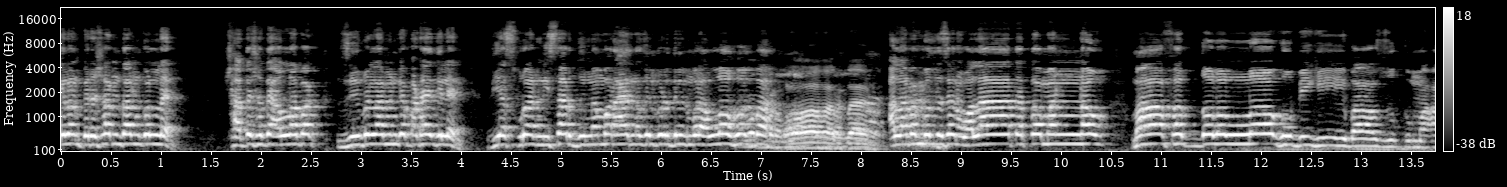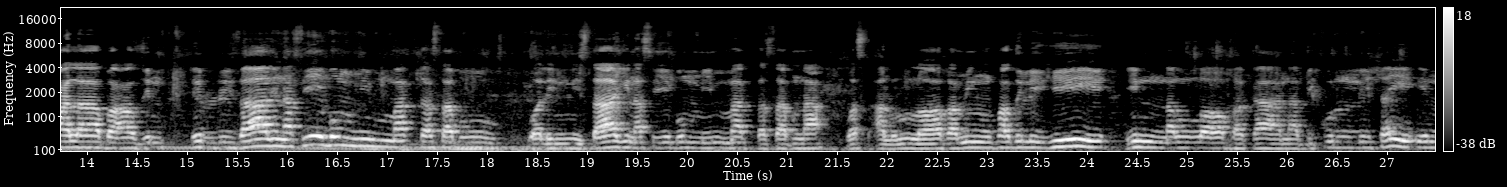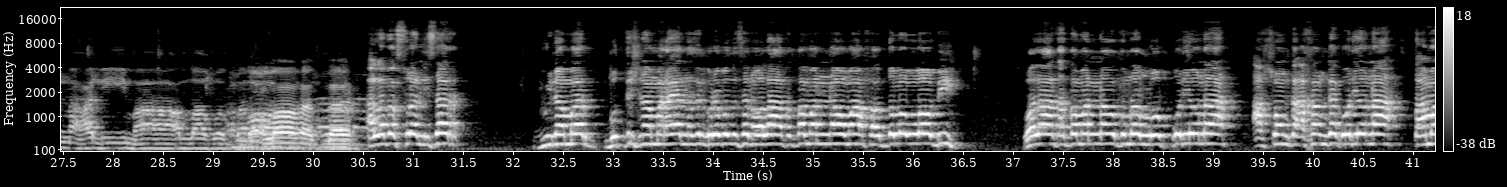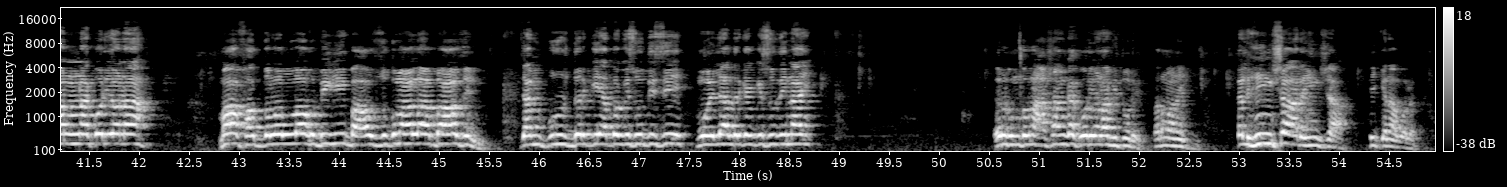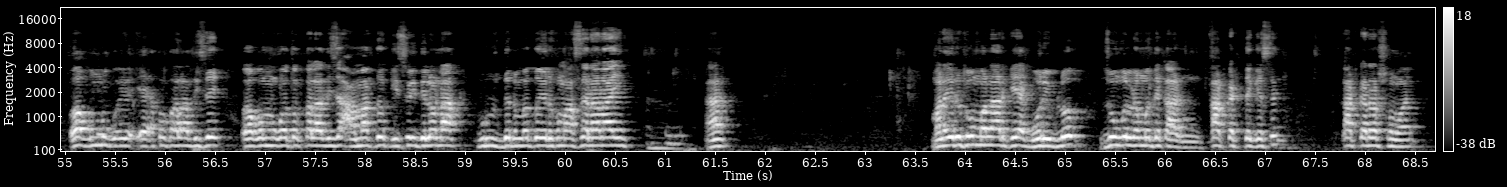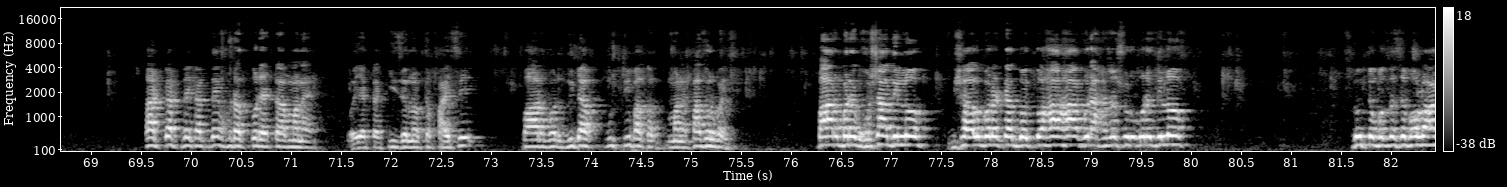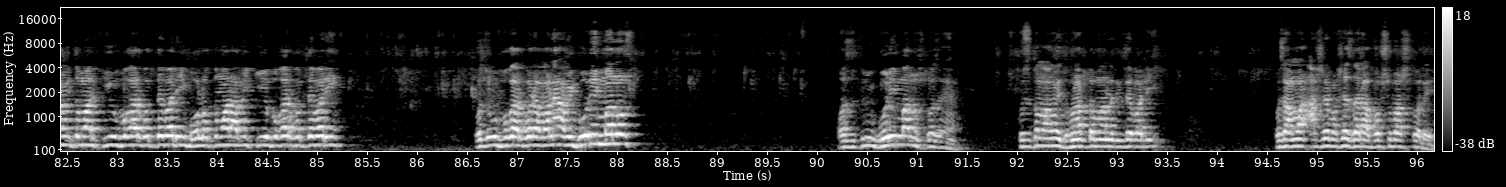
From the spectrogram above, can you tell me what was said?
গেলেন পেরেশান দান করলেন। সাথে সাথে আল্লাহ পাক জিবরাইল আমিনকে পাঠিয়ে দিলেন। দিয়া সূরা নিসার দুই নম্বর আয়াত নাযিল করে দিলেন বলে আল্লাহু আকবার। আল্লাহু আকবার আল্লাহ পাক বলতেছেন ওয়ালা তাতামান্নাও মা ফাদ্দালাল্লাহু বিহি বাযুকুম আলা বাযিন লিররিজালি নাসিবুম মিম্মা ইকতাসাবু ওয়ালিন নিসাই নাসিবুম মিম্মা ইকতাসাবনা ওয়াসআলুল্লাহা মিন ফাদলিহি ইন্নাল্লাহা কানা বিকুল্লি শাইইন আলিমা আল্লাহু আকবার আল্লাহু আকবার আল্লাহ পাক সূরা নিসার দুই নাম্বার 32 নাম্বার আয়াত নাযিল করে বলতেছেন ওয়ালা তাতামান্নাও মা ফাদ্দালাল্লাহু বিহি ওয়ালা তাতামান্নাও তোমরা লোভ করিও না আশঙ্কা আকাঙ্ক্ষা করিও না তামান্না করিও না। মা ফাদ্দালাল্লাহু বিহি বাউযুকুম আলা বাউযিন। যে আমি পুরুষদেরকে এত কিছু দিছি, মহিলাদেরকে কিছু দি নাই। এরকম তোমরা আশঙ্কা করিও না ভিতরে, তার মানে কি? খালি হিংসা আর হিংসা, ঠিক না বলেন? অগমুক এত তালা দিছে অগমুক অত তালা দিছে, আমার তো কিছুই দিল না, পুরুষদের মধ্যে এরকম আছে না নাই? হ্যাঁ? মানে এরকম মানে আর কি এক গরিব লোক, জঙ্গলের মধ্যে কাঠ কাটতে গেছে, কাঠ কাটার সময়। কাঠ কাটতে কাটতে হঠাৎ করে একটা মানে ওই একটা কি যেন একটা পাইছে, পাওয়ার পর দুইটা পুষ্টি পাথর মানে পাথর পাইছে। পাওয়ার ঘোষা দিল, বিশাল বড় একটা দৈত্য, হা হা করে হাসা শুরু করে দিল। দৈত্য বলতেছে, বলো, আমি তোমার কি উপকার করতে পারি? বলো তোমার আমি কি উপকার করতে পারি? বলছে উপকার করা মানে আমি গরিব মানুষ। বলছে তুমি গরিব মানুষ, বলছে হ্যাঁ বলছে তোমার আমি ধনাট্য মানে দিতে পারি। বলছে, আমার আশেপাশে যারা বসবাস করে,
